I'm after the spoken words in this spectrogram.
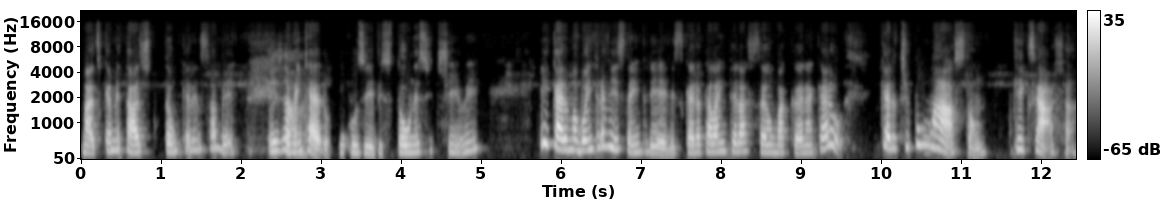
mais do que a metade estão querendo saber. Também Exato. quero, inclusive estou nesse time, e quero uma boa entrevista entre eles, quero aquela interação bacana, quero quero tipo um Aston. O que que você acha?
